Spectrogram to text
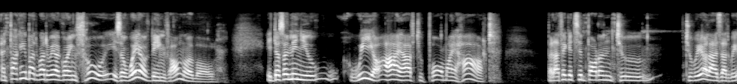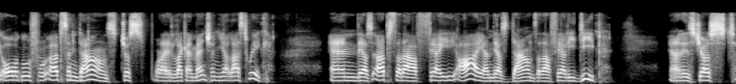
and talking about what we are going through is a way of being vulnerable. It doesn't mean you, we or I have to pour my heart, but I think it's important to to realize that we all go through ups and downs. Just what I like I mentioned yeah last week, and there's ups that are fairly high, and there's downs that are fairly deep and it's just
